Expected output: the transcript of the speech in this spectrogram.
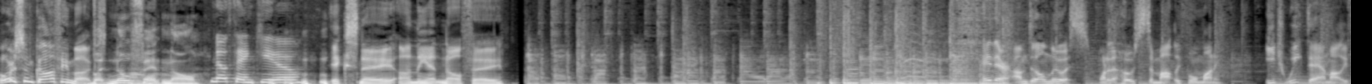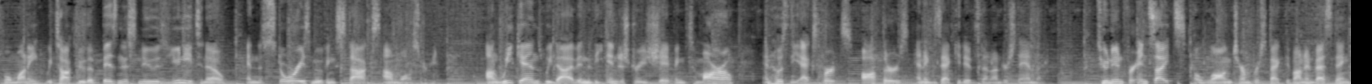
Or some coffee mugs. but no uh-huh. fentanyl. No, thank you. Ixnay on the Entnolfe. Hey there, I'm Dylan Lewis, one of the hosts of Motley Fool Money. Each weekday on Motley Fool Money, we talk through the business news you need to know and the stories moving stocks on Wall Street. On weekends, we dive into the industries shaping tomorrow and host the experts, authors, and executives that understand them. Tune in for insights, a long term perspective on investing,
